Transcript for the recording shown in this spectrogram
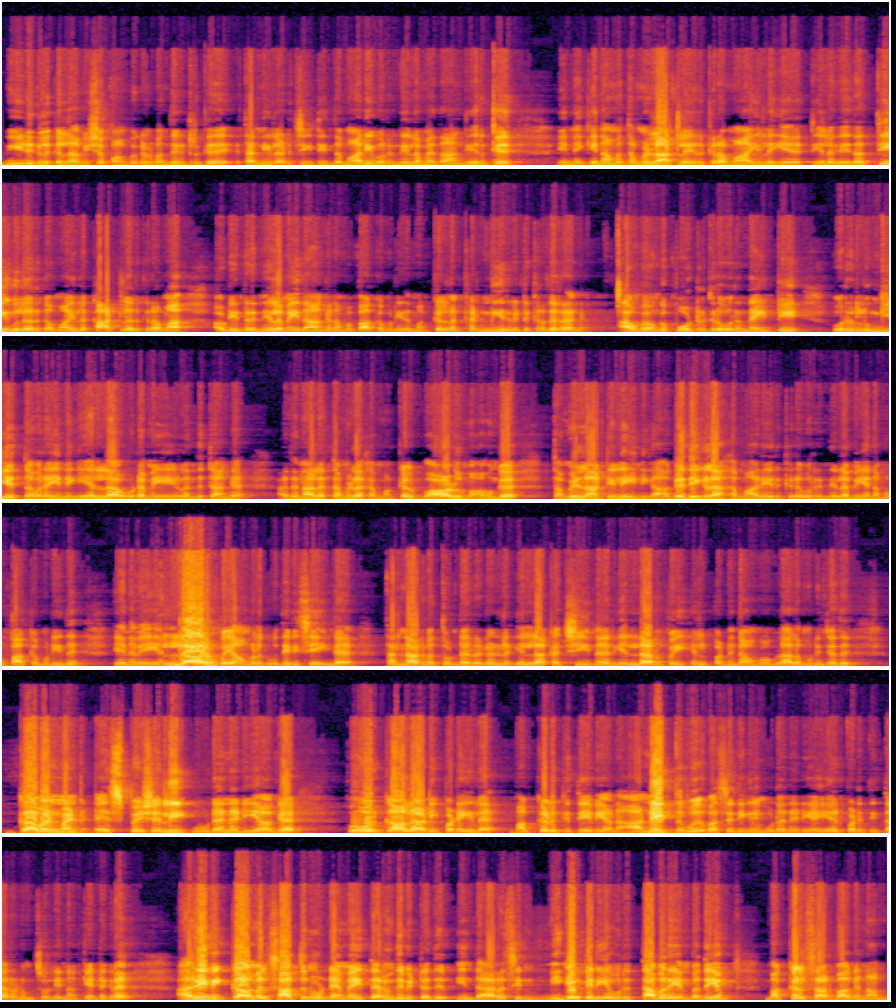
வீடுகளுக்கெல்லாம் விஷ பாம்புகள் வந்துக்கிட்டு இருக்கு தண்ணியில் அடிச்சுக்கிட்டு இந்த மாதிரி ஒரு நிலைமை தான் அங்கே இருக்குது இன்றைக்கி நாம் தமிழ்நாட்டில் இருக்கிறோமா? இல்லை ஏ- இல்லை ஏதாவது தீவில் இருக்கோமா? இல்லை காட்டில் இருக்கிறோமா? அப்படின்ற நிலைமை தான் அங்கே நம்ம பார்க்க முடியுது. மக்கள்லாம் கண்ணீர் விட்டு கதறாங்க. அவங்கவுங்க போட்டிருக்கிற ஒரு நைட்டி ஒரு லுங்கியை தவிர இன்றைக்கி எல்லா உடமையும் இழந்துட்டாங்க. அதனால் தமிழக மக்கள் வாழும் அவங்க தமிழ்நாட்டிலே இன்றைக்கி அகதிகளாக மாறி இருக்கிற ஒரு நிலைமையை நம்ம பார்க்க முடியுது. எனவே எல்லாரும் போய் அவங்களுக்கு உதவி செய்யுங்க. தன்னார்வ தொண்டர்கள் எல்லா கட்சியினர் எல்லாரும் போய் ஹெல்ப் பண்ணுங்க. அவங்க முடிஞ்சது. கவர்மெண்ட் எஸ்பெஷலி உடனடியாக போர்க்கால அடிப்படையில் மக்களுக்கு தேவையான அனைத்து வ- வசதிகளையும் உடனடியாக ஏற்படுத்தி தரணும்னு சொல்லி நான் கேட்டுக்கிறேன். அறிவிக்காமல் சாத்தனூர் டேமை திறந்து விட்டது இந்த அரசின் மிகப்பெரிய ஒரு தவறு என்பதையும் மக்கள் சார்பாக நான்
